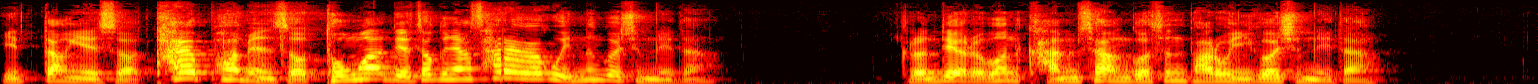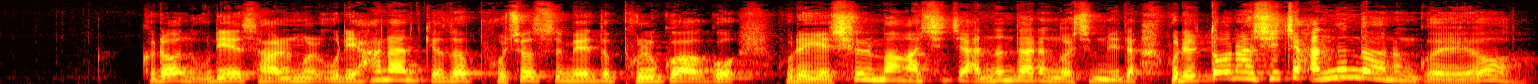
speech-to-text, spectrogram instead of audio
이 땅에서 타협하면서 동화돼서 그냥 살아가고 있는 것입니다. 그런데 여러분, 감사한 것은 바로 이것입니다. 그런 우리의 삶을 우리 하나님께서 보셨음에도 불구하고 우리에게 실망하시지 않는다는 것입니다. 우리를 떠나시지 않는다는 거예요.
